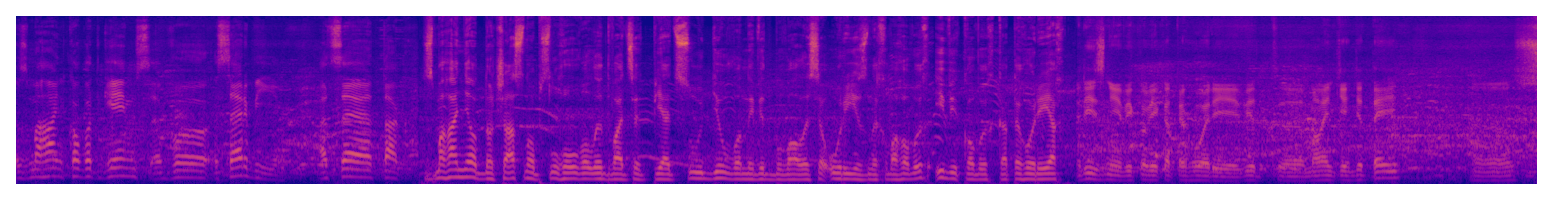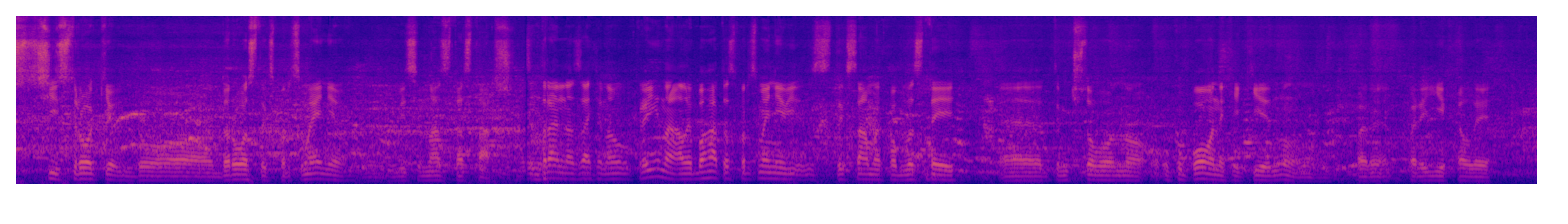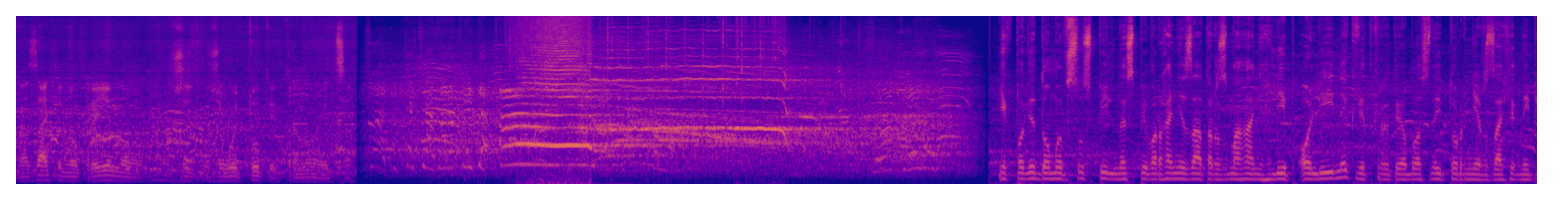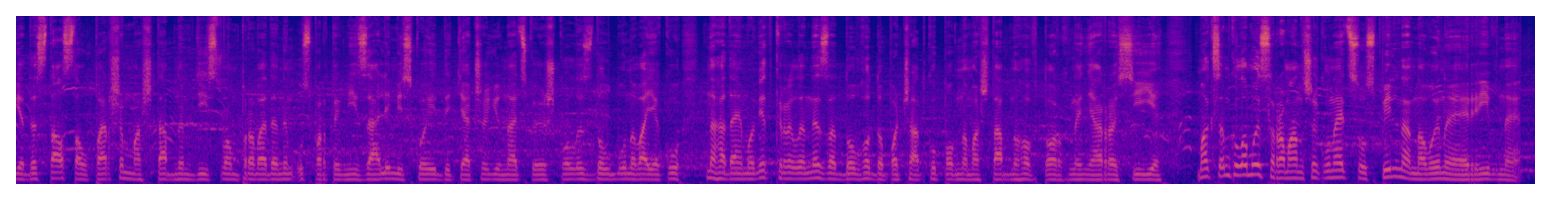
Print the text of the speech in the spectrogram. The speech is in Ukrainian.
змагань Combat Games в Сербії, а це так. Змагання одночасно обслуговували 25 суддів. Вони відбувалися у різних вагових і вікових категоріях. різні вікові категорії від е, маленьких дітей з 6 років до дорослих спортсменів е, 18 та старше. Центральна західна Україна, але багато спортсменів з тих самих областей е, тимчасово ну, окупованих, які ну, переїхали на західну Україну, живуть тут і тренуються. Як повідомив суспільне співорганізатор змагань Гліб Олійник, відкритий обласний турнір Західний п'єдестал став першим масштабним дійством, проведеним у спортивній залі міської дитячо-юнацької школи з Долбунова, яку нагадаємо відкрили незадовго до початку повномасштабного вторгнення Росії. Максим Коломис, Роман Шикунець, Суспільне новини Рівне.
